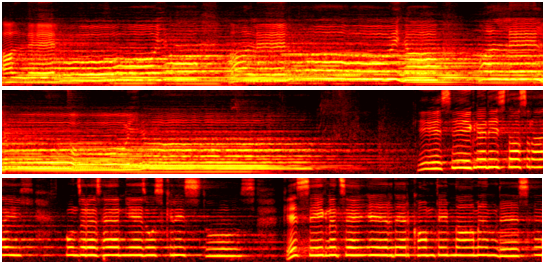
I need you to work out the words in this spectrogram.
Halleluja, Halleluja, Halleluja. Gesegnet ist das Reich unseres Herrn Jesus Christus. Gesegnet sei er, der kommt im Namen des Herrn.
